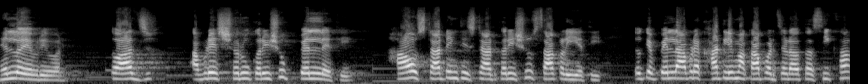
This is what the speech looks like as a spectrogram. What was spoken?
હેલો એવરીવન તો આજ આપણે શરૂ કરીશું પહેલેથી. હાવ સ્ટાર્ટિંગથી સ્ટાર્ટ કરીશું સાંકળીએથી. તો કે પહેલાં આપણે ખાટલીમાં કાપડ ચડાવતા શીખા,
